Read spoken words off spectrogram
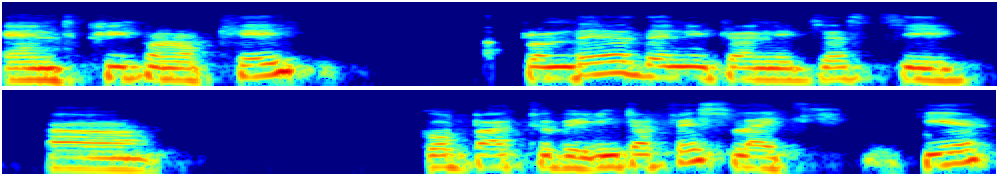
And click on OK. From there, then you can just uh, go back to the interface like here.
